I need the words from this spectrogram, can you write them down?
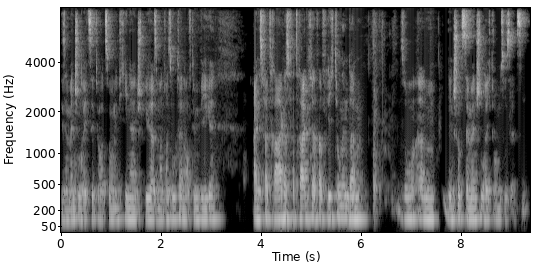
diese Menschenrechtssituation in China ins Spiel. Also man versucht dann auf dem Wege eines Vertrages, vertraglicher Verpflichtungen dann so ähm, den Schutz der Menschenrechte umzusetzen.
